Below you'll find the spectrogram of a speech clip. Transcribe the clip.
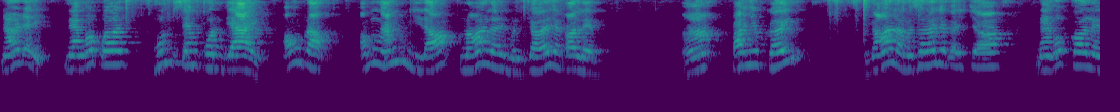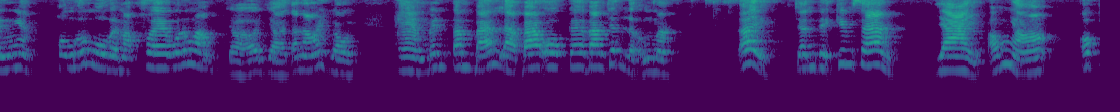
Nói đi nàng ngốc ơi muốn xem quần dài ống rộng ống ngắn gì đó nói lên mình cho lấy cho coi liền. À, bao nhiêu ký? Nói là mình sẽ lấy cho cho nàng út coi liền nha. Hôm bữa mua về mặt phê quá đúng không? Trời ơi, trời ta nói rồi. Hàng bên tâm bán là bao ok bao chất lượng mà. Đây, trần thị kim sang. Dài, ống nhỏ. Ok.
